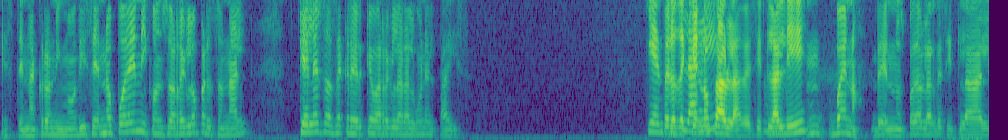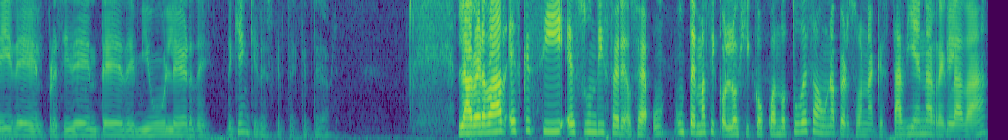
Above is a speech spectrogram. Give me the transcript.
este, en acrónimo. Dice, no puede ni con su arreglo personal. ¿Qué les hace creer que va a arreglar algo en el país? ¿Quién? Pero ¿de qué nos habla? ¿De Citlali? Mm, Bueno, de, nos puede hablar de Citlali, del presidente, de Müller, de... ¿De quién quieres que te, que te hable? La verdad es que sí es un diferente, o sea, un, un tema psicológico. Cuando tú ves a una persona que está bien arreglada,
